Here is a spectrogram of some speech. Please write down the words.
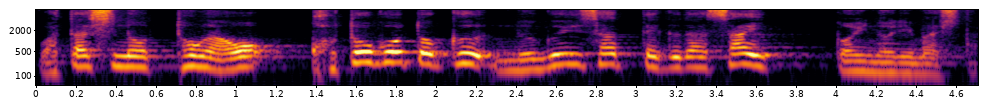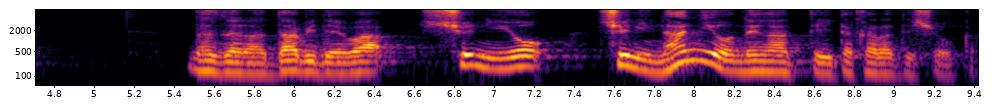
私の咎をことごとく拭い去ってくださいと祈りました。なぜならダビデは主にを主に何を願っていたからでしょうか。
